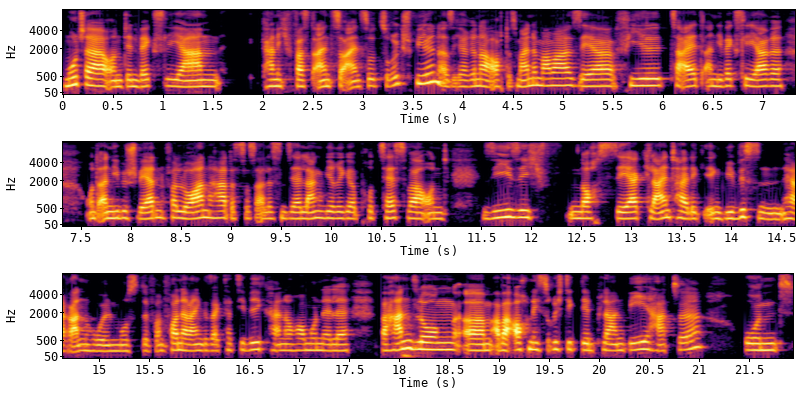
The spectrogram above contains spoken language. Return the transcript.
Mutter und den Wechseljahren kann ich fast eins zu eins so zurückspielen. Also ich erinnere auch, dass meine Mama sehr viel Zeit an die Wechseljahre und an die Beschwerden verloren hat, dass das alles ein sehr langwieriger Prozess war und sie sich noch sehr kleinteilig irgendwie Wissen heranholen musste. Von vornherein gesagt hat, sie will keine hormonelle Behandlung, ähm, aber auch nicht so richtig den Plan B hatte. Und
